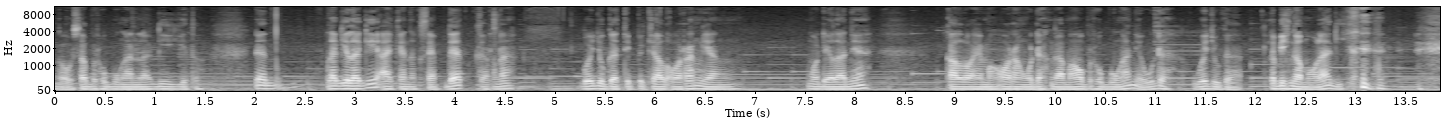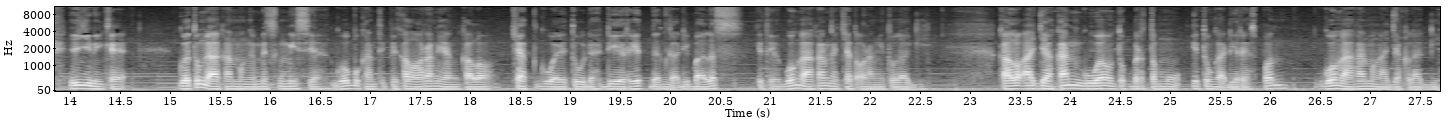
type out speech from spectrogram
nggak usah berhubungan lagi gitu. Dan lagi-lagi I can accept that karena gue juga tipikal orang yang modelannya. Kalau emang orang udah nggak mau berhubungan ya udah gue juga lebih nggak mau lagi. Jadi gini kayak gue tuh nggak akan mengemis-ngemis ya. Gue bukan tipikal orang yang kalau chat gue itu udah di read dan gak dibales gitu ya gue nggak akan ngechat orang itu lagi. Kalau ajakan gue untuk bertemu itu nggak direspon gue nggak akan mengajak lagi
